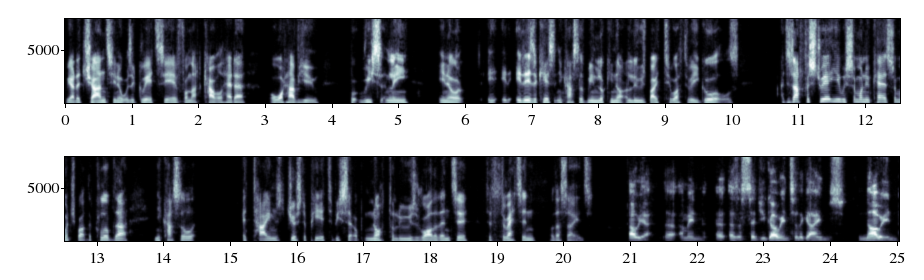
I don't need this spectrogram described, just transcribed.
we had a chance." You know, it was a great save from that Carroll header, or what have you. But recently, you know, it, it, it is a case that Newcastle have been lucky not to lose by two or three goals. Does that frustrate you as someone who cares so much about the club that Newcastle at times just appear to be set up not to lose rather than to to threaten other sides. Oh yeah, uh, I mean, as I said, you go into the games knowing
